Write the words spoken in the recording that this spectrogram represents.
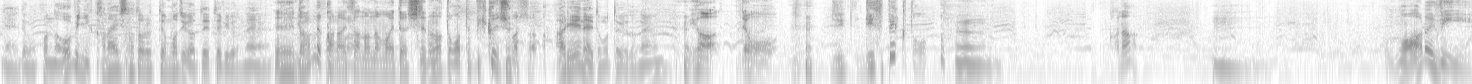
ね、でもこんな帯に金井悟って文字が出てるよね。えー、なんで金井さんの名前出してるのと思ってびっくりしまし ありえないと思ったけどね。た いやでもリリスペクト？うん。かなうん。もうある意味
